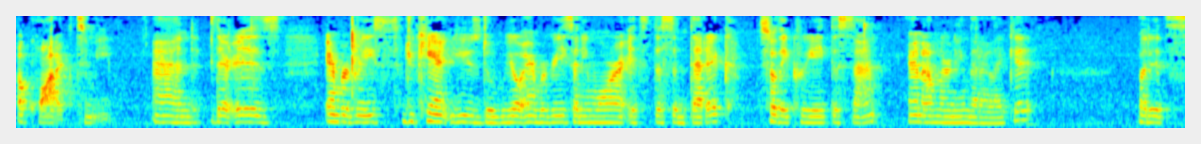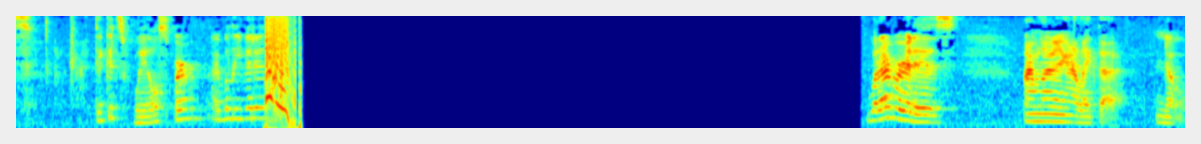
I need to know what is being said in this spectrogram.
aquatic to me. And there is ambergris. You can't use the real ambergris anymore. It's the synthetic. So they create the scent. And I'm learning that I like it. But it's think it's whale sperm, I believe it is. Whatever it is, I'm learning I like that No.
